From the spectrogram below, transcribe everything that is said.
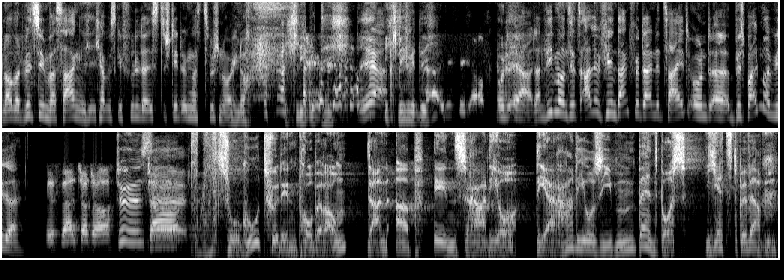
Norbert, willst du ihm was sagen? Ich, ich habe das Gefühl, da ist, steht irgendwas zwischen euch noch. Ich liebe dich. Ja. Ich liebe dich. Ich auch. Und ja, dann lieben wir uns jetzt alle. Vielen Dank für deine Zeit und äh, bis bald mal wieder. Bis dann, ciao, ciao. Tschüss. Ciao. Zu gut für den Proberaum? Dann ab ins Radio. Der Radio 7 Bandbus. Jetzt bewerben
